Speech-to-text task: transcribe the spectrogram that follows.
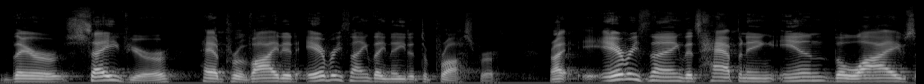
their Savior had provided everything they needed to prosper. Right? Everything that's happening in the lives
